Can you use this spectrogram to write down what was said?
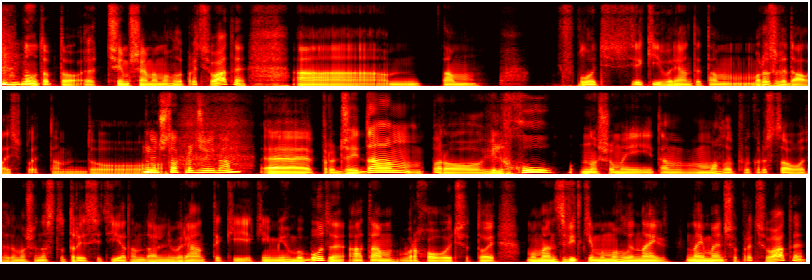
Mm-hmm. Ну тобто, е, чим ще ми могли працювати? Там вплоть які варіанти там розглядались, вплоть там до. Ну, читав про Джейдам? Е, Про Джейдам, про Вільху, ну що ми її там могли б використовувати, тому що на 130 є там дальній варіант, такий, який міг би бути. А там, враховуючи той момент, звідки ми могли най, найменше працювати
